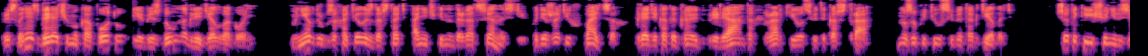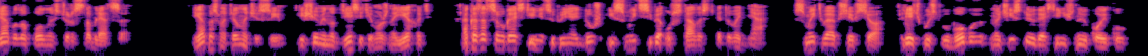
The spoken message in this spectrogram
Прислонясь к горячему капоту, я бездумно глядел в огонь. Мне вдруг захотелось достать Анечкины драгоценности, подержать их в пальцах, глядя, как играют в бриллиантах жаркие отсветы костра, но запретил себе так делать. Все-таки еще нельзя было полностью расслабляться. Я посмотрел на часы. Еще минут десять, и можно ехать. Оказаться в гостинице, принять душ и смыть себя усталость этого дня. Смыть вообще все. Лечь пусть в убогую, но чистую гостиничную койку,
